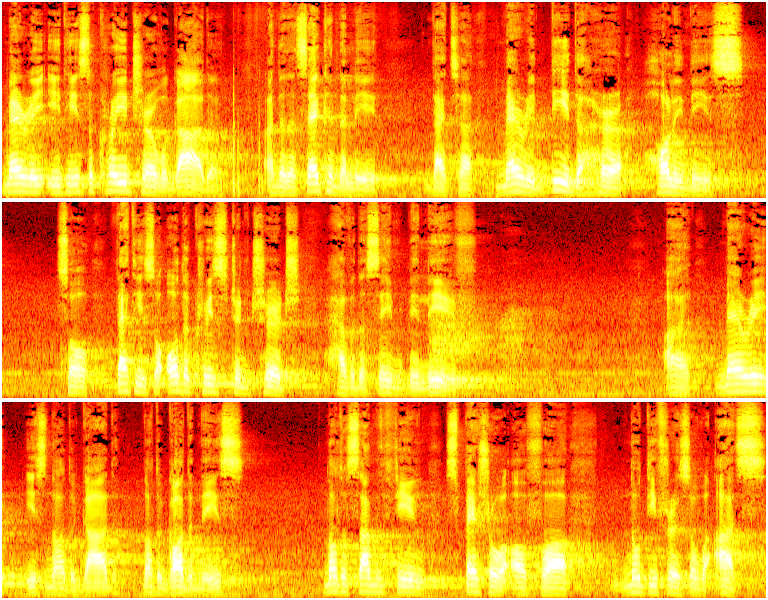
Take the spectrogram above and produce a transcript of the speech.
Mary, it is a creature of God. And then secondly, that uh, Mary did her holiness. So that is all the Christian church have the same belief. Uh, Mary is not God, not godness, not something special of uh, no difference of us.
